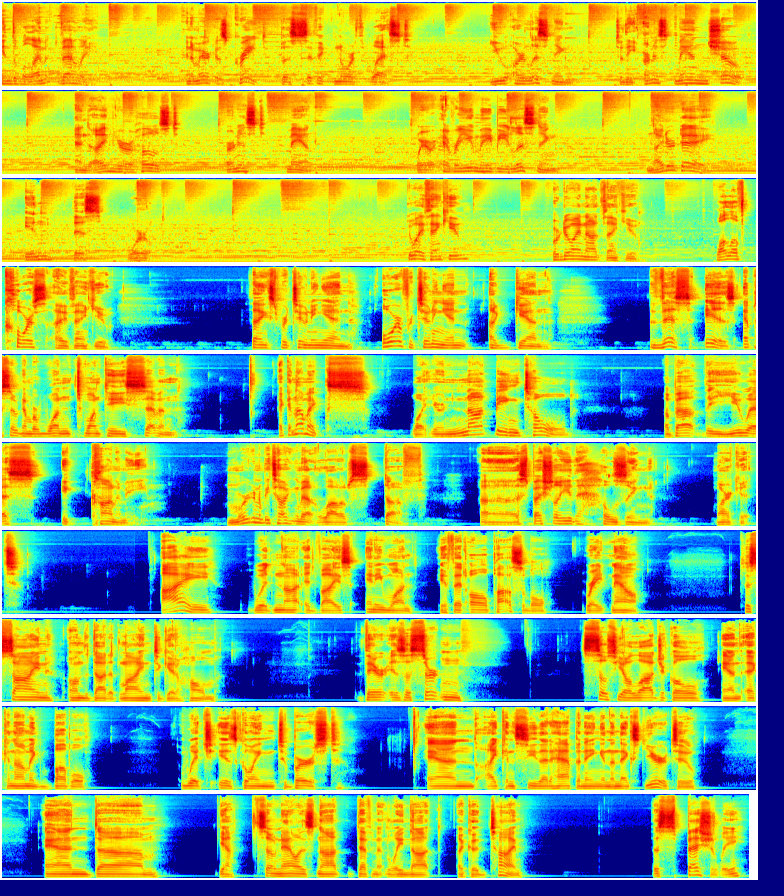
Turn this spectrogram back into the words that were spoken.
in the Willamette Valley, in America's great Pacific Northwest. You are listening to The Earnest Mann Show, and I'm your host, Earnest Mann. Wherever you may be listening, night or day, in this world. Do I thank you? Or do I not thank you? Well, of course I thank you. Thanks for tuning in, or for tuning in again. This is episode number 127 Economics What You're Not Being Told About the U.S. Economy. we're going to be talking about a lot of stuff, uh, especially the housing market. I would not advise anyone, if at all possible, right now, to sign on the dotted line to get a home. There is a certain sociological and economic bubble which is going to burst. And I can see that happening in the next year or two. And um, yeah, so now is not definitely not a good time. Especially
